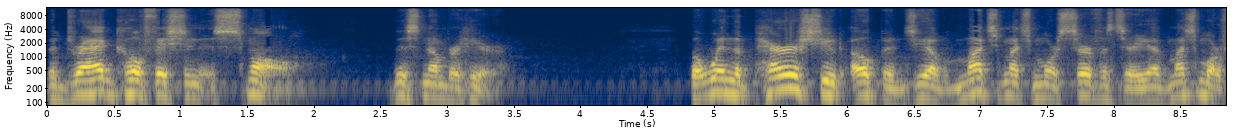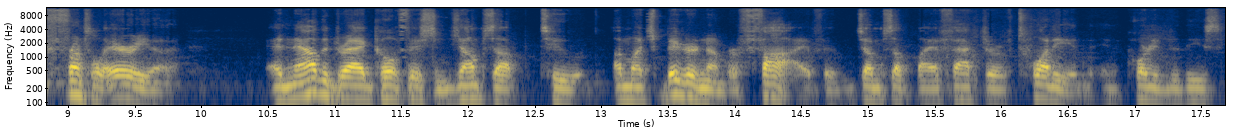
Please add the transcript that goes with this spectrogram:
the drag coefficient is small, this number here. But when the parachute opens, you have much, much more surface area, you have much more frontal area. And now the drag coefficient jumps up to a much bigger number, five. It jumps up by a factor of 20 according to these,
